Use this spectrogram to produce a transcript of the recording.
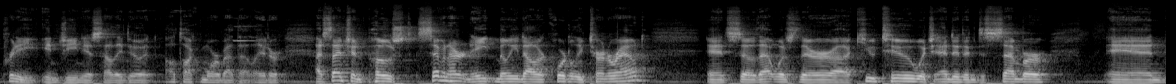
pretty ingenious how they do it. I'll talk more about that later. Ascension post 708 million dollar quarterly turnaround, and so that was their uh, Q2, which ended in December, and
